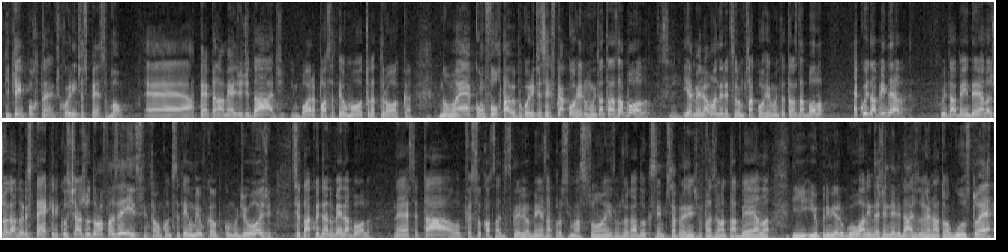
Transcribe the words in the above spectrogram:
o que, que é importante? O Corinthians pensa, bom, é, até pela média de idade, embora possa ter uma outra troca, não é confortável para o Corinthians você ficar correndo muito atrás da bola. Sim. E a melhor maneira de você não precisar correr muito atrás da bola é cuidar bem dela. Cuidar bem dela, jogadores técnicos te ajudam a fazer isso. Então, quando você tem um meio campo como o de hoje, você está cuidando bem da bola. Né? Você tá, o professor Calçado descreveu bem as aproximações, um jogador que sempre se apresenta para fazer uma tabela. E, e o primeiro gol, além da genialidade do Renato Augusto, é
